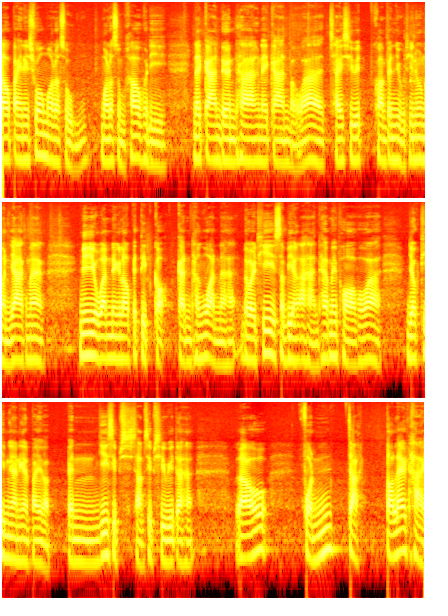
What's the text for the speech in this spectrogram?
ราไปในช่วงมรสุมมรสุมเข้าพอดี ในการเดินทางในการแบบว่าใช้ชีวิตความเป็นอยู่ที่นู่นมันยากมาก มีอยู่วันหนึ่งเราไปติดเกาะกันทั้งวันนะฮะโดยที่เสบียงอาหารแทบไม่พอ เพราะว่ายกทีมงานกันไปแบบ เป็น 20-30 ชีวิตนะฮะ แล้วฝนจากตอนแรกถ่าย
